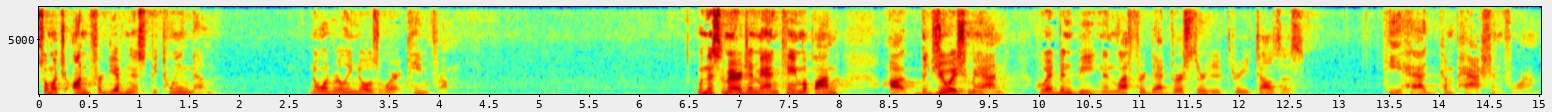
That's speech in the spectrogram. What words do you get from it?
so much unforgiveness between them, no one really knows where it came from. When the Samaritan man came upon uh, the Jewish man who had been beaten and left for dead, verse 33 tells us he had compassion for him.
